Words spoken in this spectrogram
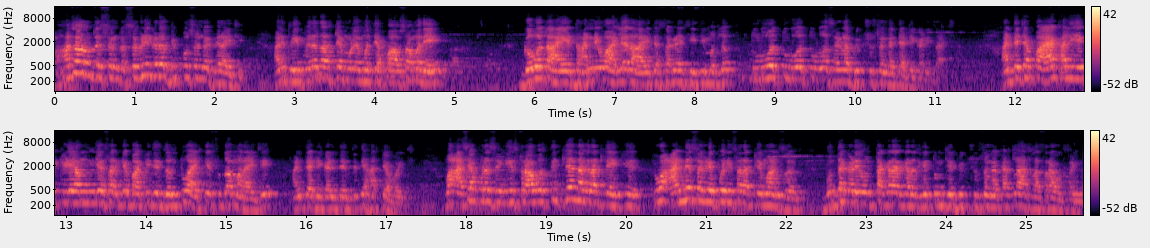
हजारोचे संघ सगळीकडे भिक्खू संघ फिरायचे. आणि फिरत असल्यामुळे मग त्या पावसामध्ये गवत आहे धान्य वाढलेलं आहे त्या सगळ्या शेतीमधलं तुडवत तुडवत तुडवत सगळा भिक्षू संघ त्या ठिकाणी जायचा. आणि त्याच्या पायाखाली एक किड्या मुंग्यासारखे बाकीचे जंतू आहेत ते सुद्धा मरायचे. आणि त्या ठिकाणी त्यांची ती हत्या व्हायची. मग अशा प्रसंगी श्रावस्तीतल्या नगरातले किंवा अन्य सगळे परिसरातले माणसं बुद्धाकडे येऊन तक्रार करायची की तुमचे भिक्षू संघ कसला असला श्रावक संघ?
